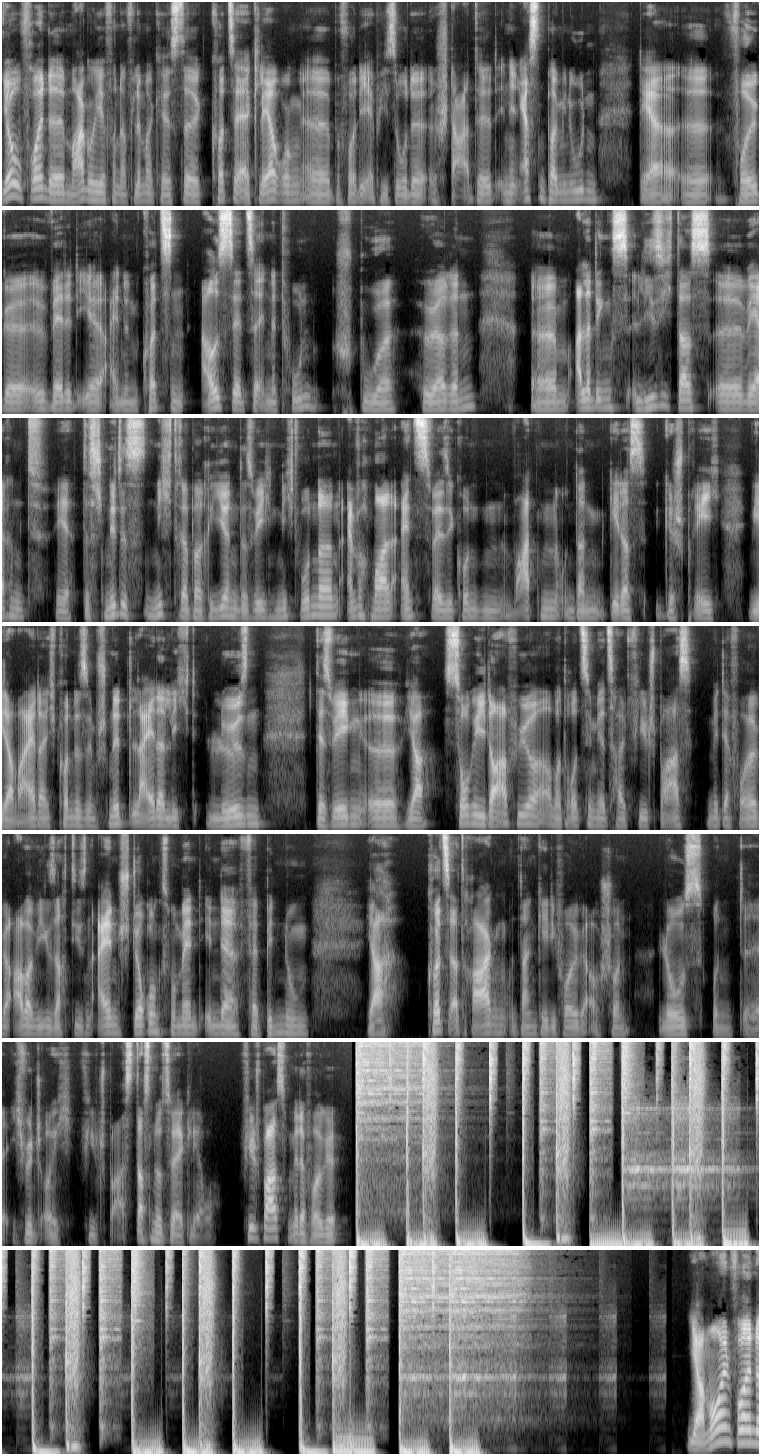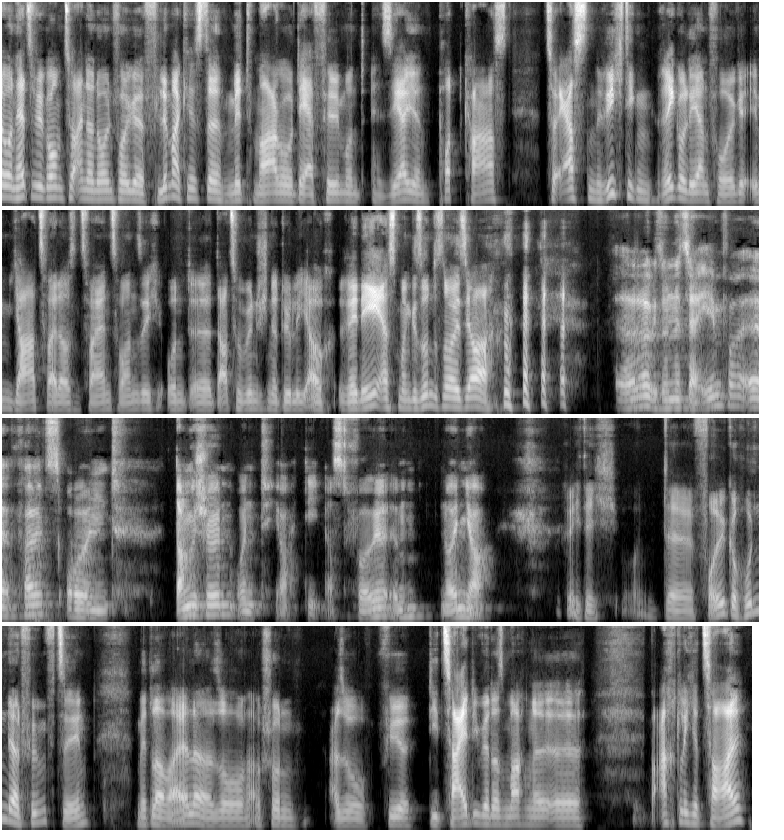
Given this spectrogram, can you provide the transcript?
Jo, Freunde, Marco hier von der Flimmerkiste. Kurze Erklärung, äh, bevor die Episode startet. In den ersten paar Minuten der äh, Folge äh, werdet ihr einen kurzen Aussetzer in der Tonspur hören. Ähm, allerdings ließ ich das äh, während ja, des Schnittes nicht reparieren, deswegen nicht wundern. Einfach mal ein, zwei Sekunden warten und dann geht das Gespräch wieder weiter. Ich konnte es im Schnitt leider nicht lösen. Deswegen, äh, ja, sorry dafür, aber trotzdem jetzt halt viel Spaß mit der Folge. Aber wie gesagt, diesen einen Störungsmoment in der Verbindung, ja, kurz ertragen und dann geht die Folge auch schon los. Und äh, ich wünsche euch viel Spaß. Das nur zur Erklärung. Viel Spaß mit der Folge. Ja, moin Freunde und herzlich willkommen zu einer neuen Folge Flimmerkiste mit Margot, der Film- und Serien-Podcast. Zur ersten richtigen regulären Folge im Jahr 2022 und äh, dazu wünsche ich natürlich auch René erstmal ein gesundes neues Jahr. äh, gesundes Jahr ebenfalls und Dankeschön und ja, die erste Folge im neuen Jahr. Richtig. Und äh, Folge 115 mittlerweile, also auch schon, also für die Zeit, die wir das machen, äh, beachtliche Zahl.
